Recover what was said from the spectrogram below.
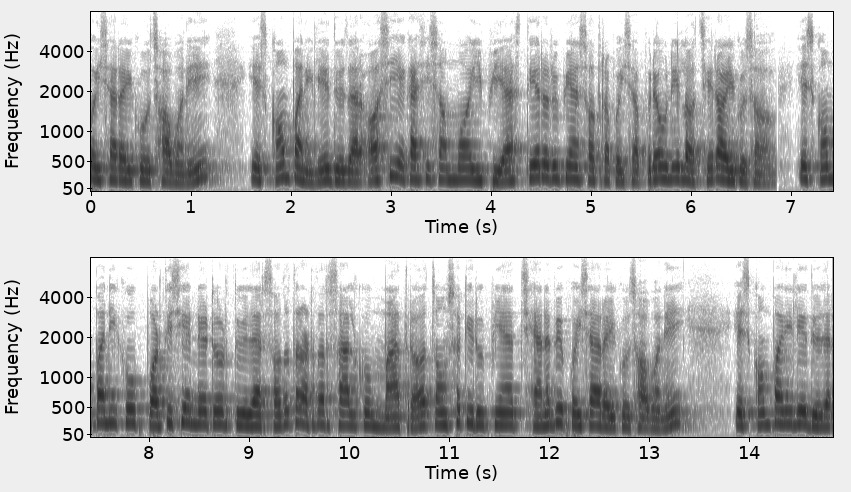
पैसा रहेको छ भने यस कम्पनीले दुई हजार असी एकासीसम्म इपिएस तेह्र रुपियाँ सत्र पैसा पुर्याउने लक्ष्य रहेको छ। यस कम्पनीको प्रति सेयर नेटवर्क दुई हजार सतहत्तर अठहत्तर सालको मात्र चौसठी रुपियाँ छ्यानब्बे पैसा रहेको छ भने यस कम्पनीले दुई हजार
